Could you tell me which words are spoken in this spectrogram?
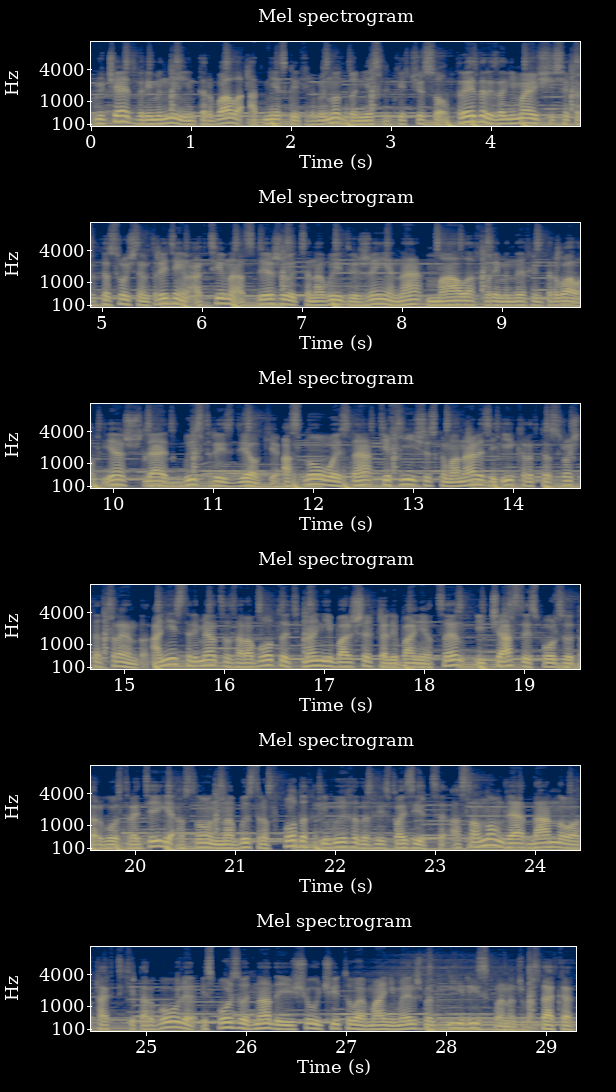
Включает временные интервалы от нескольких минут до нескольких часов. Трейдеры, занимающиеся краткосрочным рыночном трейдинге активно отслеживает ценовые движения на малых временных интервалах и осуществляет быстрые сделки, основываясь на техническом анализе и краткосрочных трендах. Они стремятся заработать на небольших колебаниях цен и часто используют торговые стратегии, основанные на быстрых входах и выходах из позиции. Основном для данного тактики торговли использовать надо еще учитывая money management и риск менеджмент, так как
